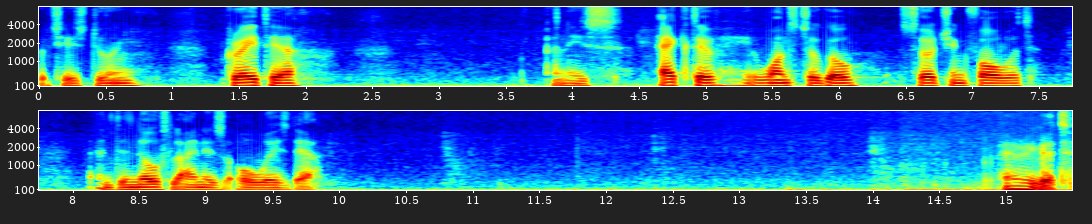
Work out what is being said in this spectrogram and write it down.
which he's doing great here. And he's active, he wants to go searching forward, and the nose line is always there. Very good.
